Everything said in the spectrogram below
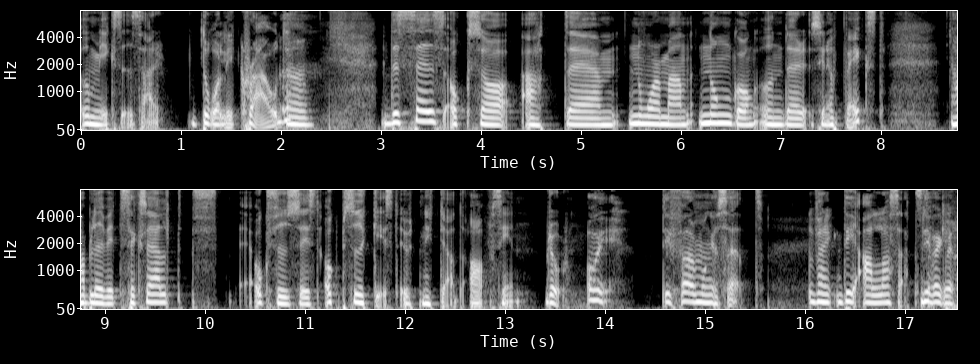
umgicks i så här dålig crowd. Ja. Det sägs också att eh, Norman någon gång under sin uppväxt har blivit sexuellt och fysiskt och psykiskt utnyttjad av sin bror. Oj, det är för många sätt. Det är alla sätt. Det är verkligen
